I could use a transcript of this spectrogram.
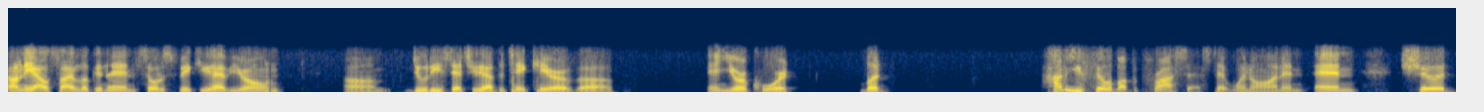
on the outside looking in, so to speak, you have your own um, duties that you have to take care of uh, in your court. But how do you feel about the process that went on, and and should,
